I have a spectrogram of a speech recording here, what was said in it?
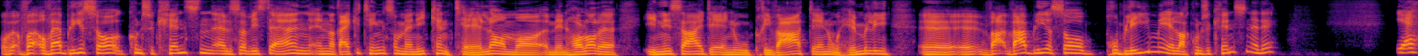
Og, og hvad bliver så konsekvensen, altså hvis der er en, en række ting, som man ikke kan tale om, og man holder det inde i sig, det er nu privat, det er nu hemmeligt, øh, øh hvad, hvad bliver så problemet eller konsekvensen af det? Ja,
